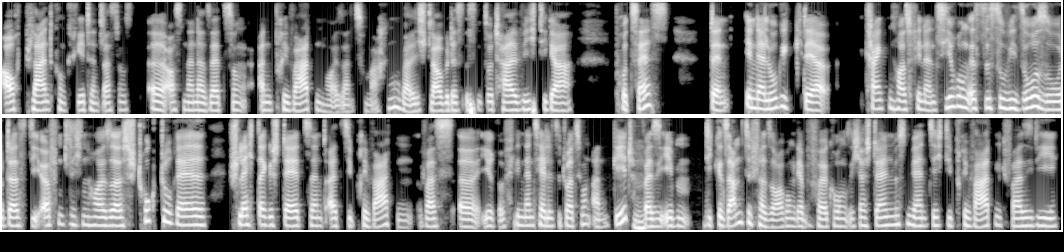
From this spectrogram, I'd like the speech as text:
auch plant, konkrete Entlastungsauseinandersetzungen äh, an privaten Häusern zu machen, weil ich glaube, das ist ein total wichtiger Prozess. Denn in der Logik der Krankenhausfinanzierung ist es sowieso so, dass die öffentlichen Häuser strukturell schlechter gestellt sind als die privaten, was äh, ihre finanzielle Situation angeht, mhm. weil sie eben die gesamte Versorgung der Bevölkerung sicherstellen müssen, während sich die privaten quasi die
